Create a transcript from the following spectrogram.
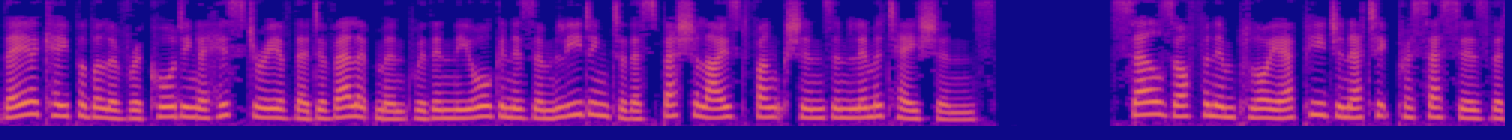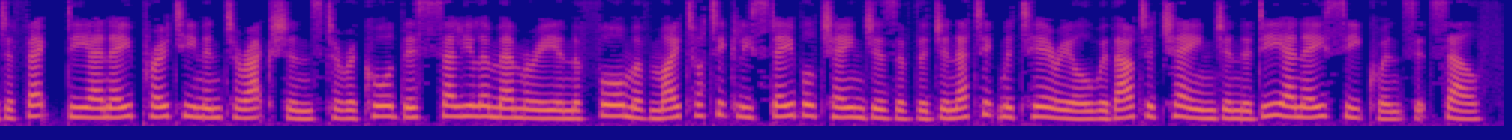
they are capable of recording a history of their development within the organism leading to their specialized functions and limitations. Cells often employ epigenetic processes that affect DNA-protein interactions to record this cellular memory in the form of mitotically stable changes of the genetic material without a change in the DNA sequence itself.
